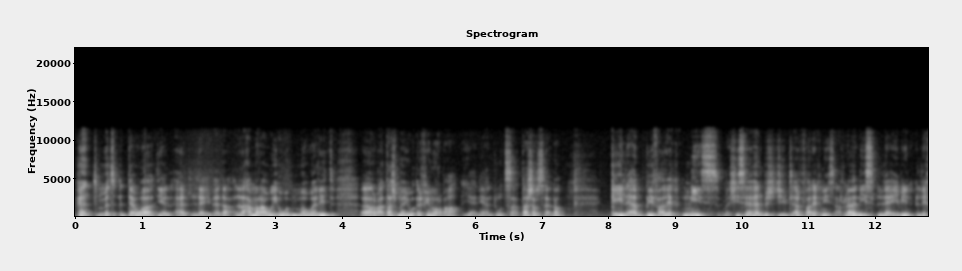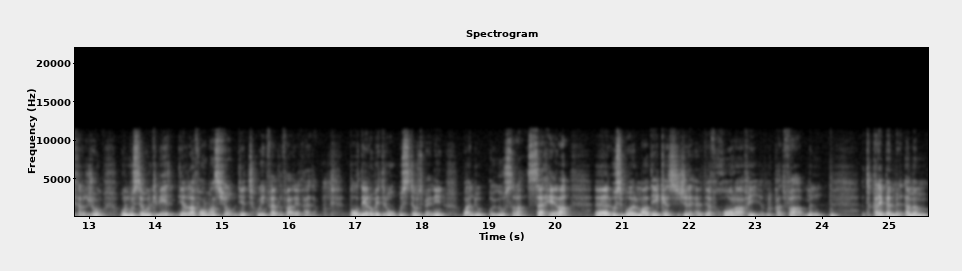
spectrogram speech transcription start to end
كانت تمت الدعوة ديال هذا اللاعب هذا العمراوي هو من مواليد 14 مايو 2004 يعني عنده 19 سنة. كيلعب بفريق نيس. ماشي سهل باش تجي تلعب فريق نيس. عرفنا؟ نيس اللاعبين اللي خرجهم والمستوى الكبير ديال la formation ديال التكوين في هذا الفريق هذا. طول ديالو مترو و86 وعنده يسرى ساحرة. آه الأسبوع الماضي كان سجل هدف خرافي من قذفة من تقريبا من أمام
